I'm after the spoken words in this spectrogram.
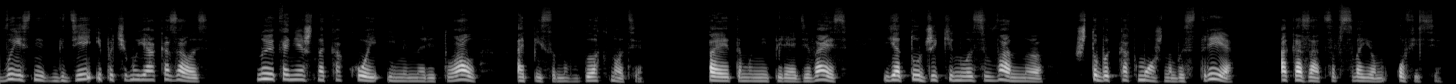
выяснить, где и почему я оказалась. Ну и, конечно, какой именно ритуал описан в блокноте. Поэтому, не переодеваясь, я тут же кинулась в ванную, чтобы как можно быстрее оказаться в своем офисе.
